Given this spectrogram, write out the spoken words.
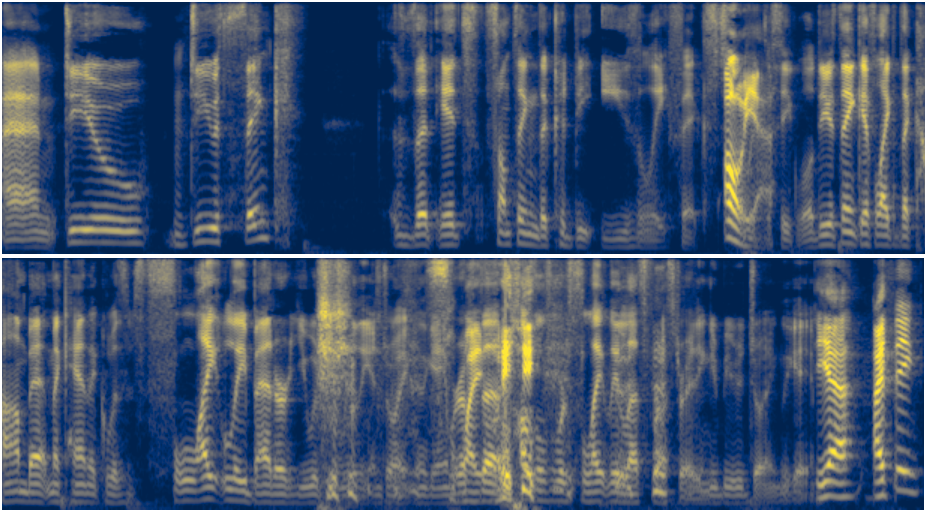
And Do you do you think that it's something that could be easily fixed? Oh, yeah. the sequel. Do you think if like the combat mechanic was slightly better, you would be really enjoying the game, or if the puzzles were slightly less frustrating, you'd be enjoying the game? yeah, I think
